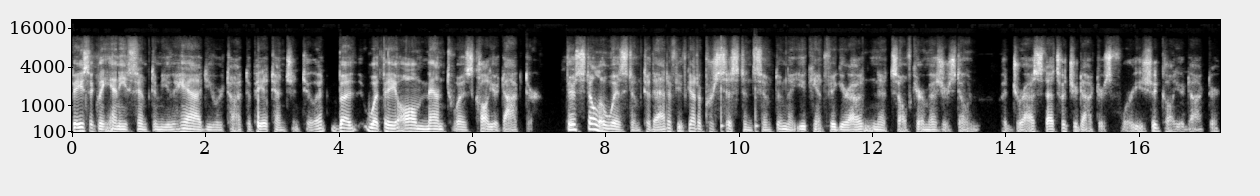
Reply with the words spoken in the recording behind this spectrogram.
basically any symptom you had you were taught to pay attention to it. But what they all meant was call your doctor. There's still a wisdom to that. If you've got a persistent symptom that you can't figure out and that self-care measures don't address that's what your doctor's for. You should call your doctor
